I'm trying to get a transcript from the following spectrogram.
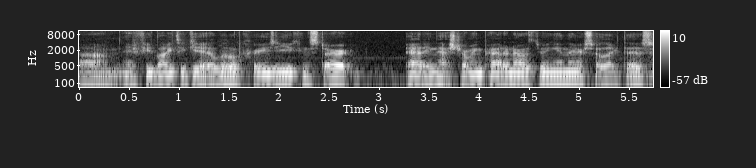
Um, if you'd like to get a little crazy, you can start adding that strumming pattern I was doing in there, so like this.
